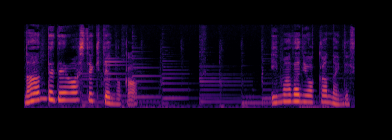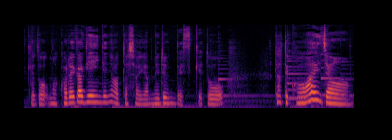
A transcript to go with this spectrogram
なんで電話してきてんのか未だにわかんないんですけどまあこれが原因でね私は辞めるんですけどだって怖いじゃん。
